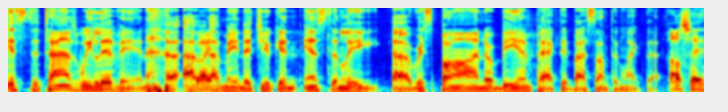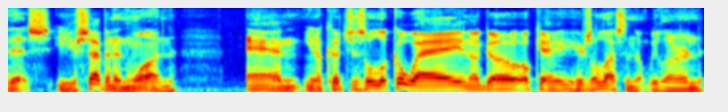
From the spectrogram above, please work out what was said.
it's the times we live in I, right. I, mean that you can instantly uh, respond or be impacted by something like that i'll say this you're seven and one and you know coaches will look away and they'll go okay here's a lesson that we learned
